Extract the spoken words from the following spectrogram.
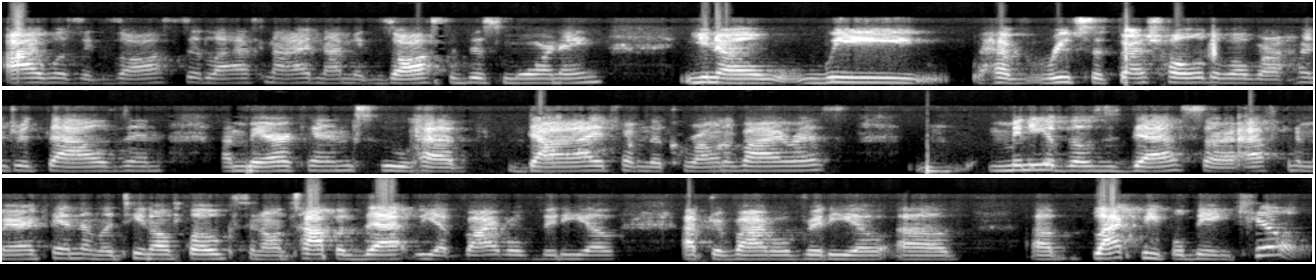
I was exhausted last night, and I'm exhausted this morning. You know, we have reached the threshold of over 100,000 Americans who have died from the coronavirus. Many of those deaths are African American and Latino folks. And on top of that, we have viral video after viral video of uh, Black people being killed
